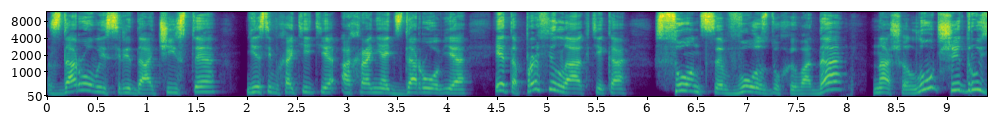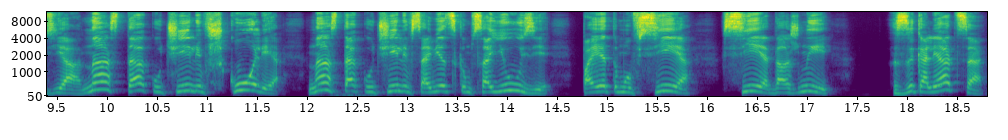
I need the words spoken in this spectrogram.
здоровая среда чистая, если вы хотите охранять здоровье. Это профилактика, солнце, воздух и вода – наши лучшие друзья. Нас так учили в школе, нас так учили в Советском Союзе. Поэтому все, все должны закаляться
